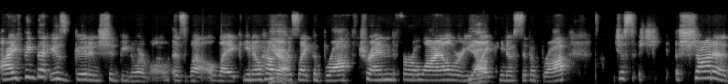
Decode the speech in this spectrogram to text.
I think that is good and should be normal as well. Like, you know how Yeah. there was like the broth trend for a while where you Yeah. like, you know, sip a broth. Just sh- a shot of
